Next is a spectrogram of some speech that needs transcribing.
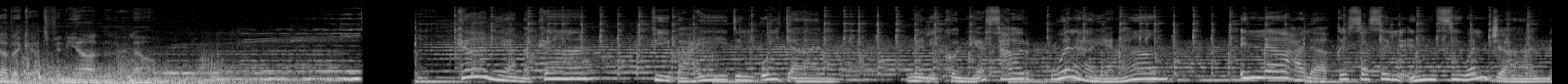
شبكة فينيان الإعلام. كان يا مكان في بعيد البلدان. ملك يسهر ولا ينام إلا على قصص الإنس والجان.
